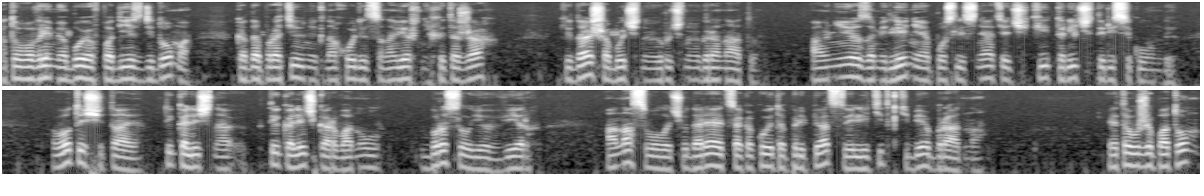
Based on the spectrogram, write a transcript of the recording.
А то во время боя в подъезде дома, когда противник находится на верхних этажах, кидаешь обычную ручную гранату а у нее замедление после снятия чеки 3-4 секунды. Вот и считай, ты колечно ты колечко рванул, бросил ее вверх. Она, сволочь, ударяется о какое-то препятствие и летит к тебе обратно. Это уже потом,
